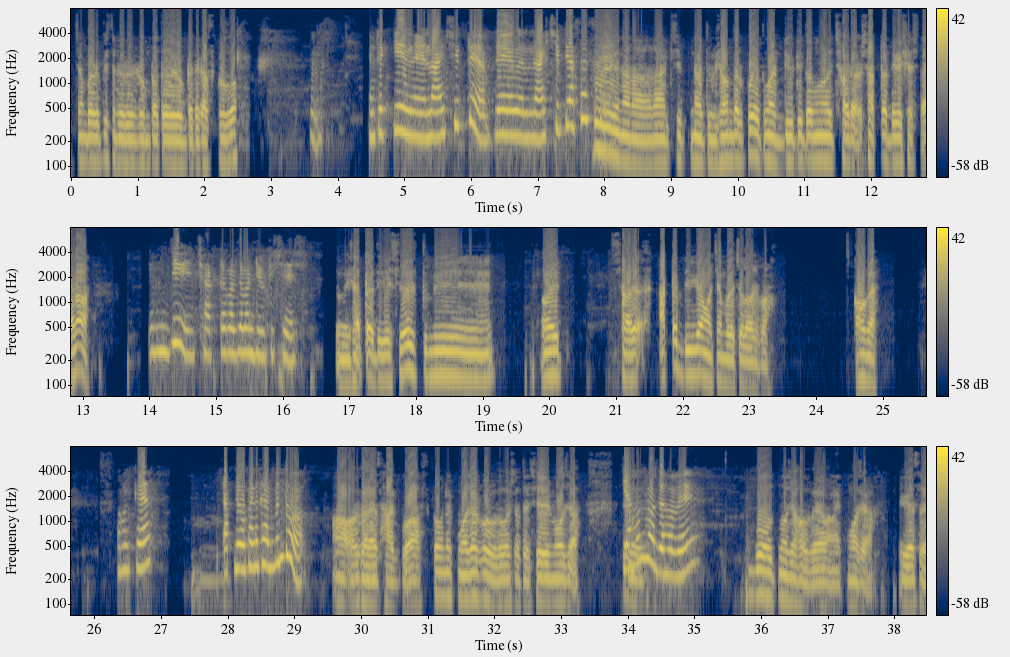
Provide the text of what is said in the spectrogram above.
চেম্বারের পিছনের রুমটাতে ওই রুমটাতে কাজ করব। এটা কি নাইট শিফটে আপনি নাইট শিফটে তুমি না না নাইট শিফট না তুমি সন্ধ্যার পরে তোমার ডিউটি তো মনে হয় সাতটার দিকে শেষ তাই না? জি সাতটা বাজে আমার ডিউটি শেষ। তুমি সাতটার দিকে শেষ তুমি ওই সাড়ে আটটার দিকে আমার চেম্বারে চলে আসবা। ওকে ওকে। আপনি ওখানে থাকবেন তো? ওখানে থাকব। আজকে অনেক মজা করব তোমার সাথে সেই মজা। কেমন মজা হবে? বহুত মজা হবে অনেক মজা ঠিক আছে?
